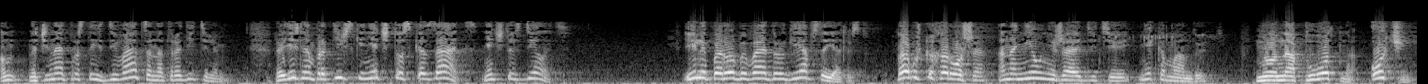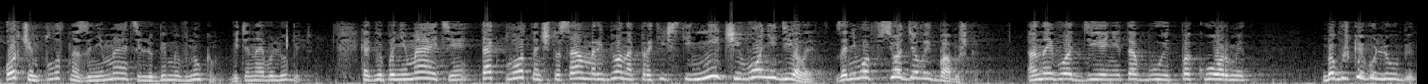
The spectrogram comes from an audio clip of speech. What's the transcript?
Он начинает просто издеваться над родителями. Родителям практически нет что сказать, нет что сделать. Или порой бывают другие обстоятельства. Бабушка хорошая, она не унижает детей, не командует. Но она плотно, очень, очень плотно занимается любимым внуком, ведь она его любит. Как вы понимаете, так плотно, что сам ребенок практически ничего не делает. За него все делает бабушка. Она его оденет, обует, покормит. Бабушка его любит.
